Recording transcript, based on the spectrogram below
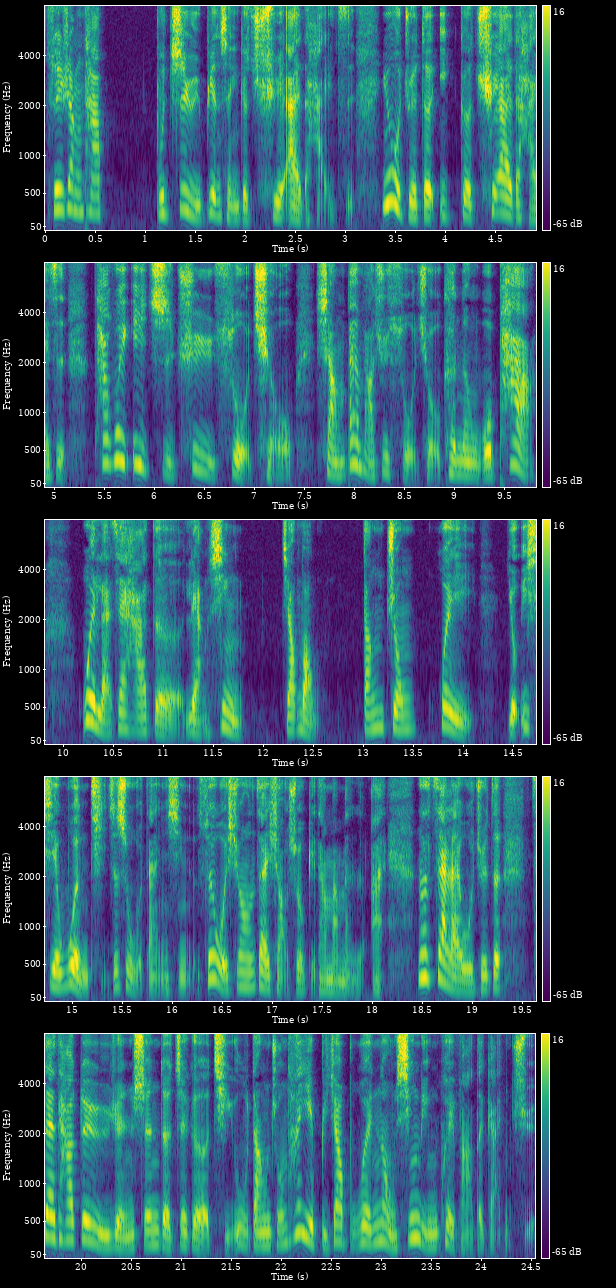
所以让他不至于变成一个缺爱的孩子。因为我觉得一个缺爱的孩子，他会一直去索求，想办法去索求，可能我怕未来在他的两性交往当中会。有一些问题，这是我担心的，所以我希望在小时候给他慢慢的爱。那再来，我觉得在他对于人生的这个体悟当中，他也比较不会那种心灵匮乏的感觉。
